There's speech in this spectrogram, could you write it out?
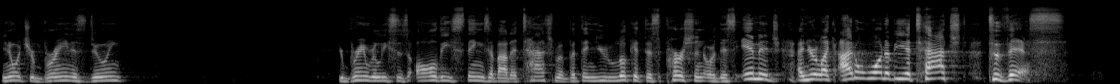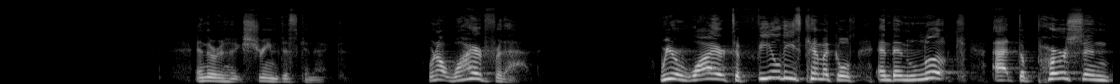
you know what your brain is doing? Your brain releases all these things about attachment, but then you look at this person or this image and you're like, I don't want to be attached to this. And there is an extreme disconnect. We're not wired for that. We are wired to feel these chemicals and then look at the person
